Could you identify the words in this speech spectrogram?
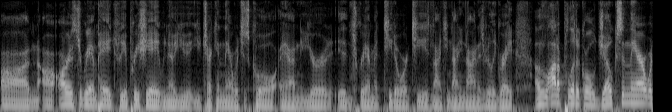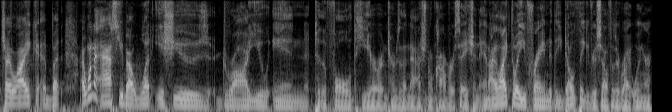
on our, our Instagram page. We appreciate. We know you you check in there, which is cool. And your Instagram at Tito Ortiz 1999 is really great. A lot of political jokes in there, which I like. But I want to ask you about what issues draw you in to the fold here in terms of the national conversation. And I like the way you framed it. That you don't think of yourself as a right winger.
